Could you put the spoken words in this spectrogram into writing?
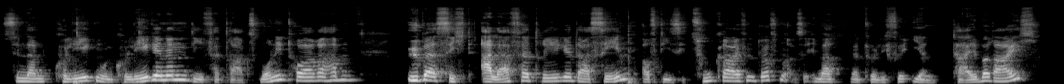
Das sind dann Kollegen und Kolleginnen, die Vertragsmonitore haben, Übersicht aller Verträge da sehen, auf die sie zugreifen dürfen, also immer natürlich für ihren Teilbereich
